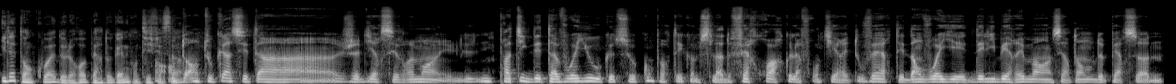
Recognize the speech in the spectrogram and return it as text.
Il attend quoi de l'Europe, Erdogan, quand il fait ça en, tout cas, c'est un, je veux dire, c'est vraiment une pratique d'État voyou que de se comporter comme cela, de faire croire que la frontière est ouverte et d'envoyer délibérément un certain nombre de personnes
